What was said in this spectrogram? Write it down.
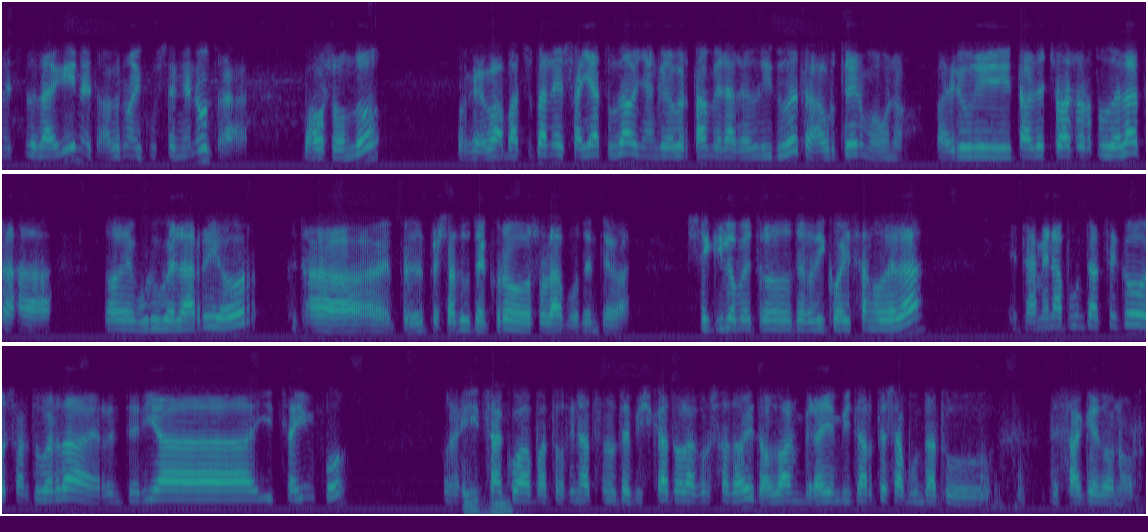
nahi zutela egin, eta berno ikusten genuen, eta, ba, oso ondo, porque ba, batzutan ez saiatu da, baina gero bertan bera gelditu, eta aurten, ba, bueno, ba, irudi talde txoa sortu dela, eta, daude buru belarri hor, eta pestatute krosola potente bat. 6 kilometro derdikoa izango dela, eta hemen apuntatzeko, sartu berda, errenteria hitza info, hitzakoa patrocinatzen dute pixkatola krosatu hori, eta orduan beraien bitartez apuntatu dezake donor.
